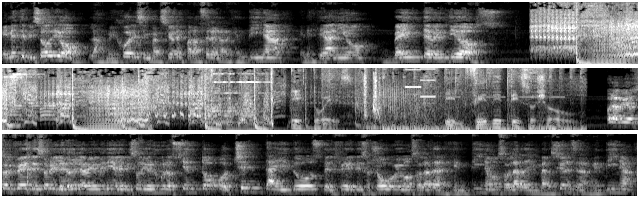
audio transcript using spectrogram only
En este episodio, las mejores inversiones para hacer en Argentina en este año 2022. Esto es el Fede Teso Show. Amigos, soy Fede Tesoro y les doy la bienvenida al episodio número 182 del Fede Tesoro Show. Hoy vamos a hablar de Argentina, vamos a hablar de inversiones en Argentina.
